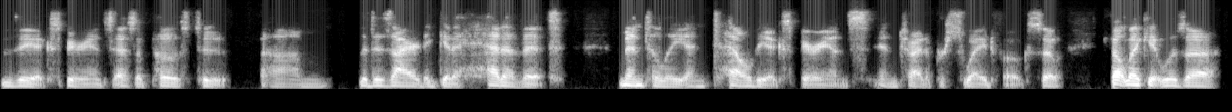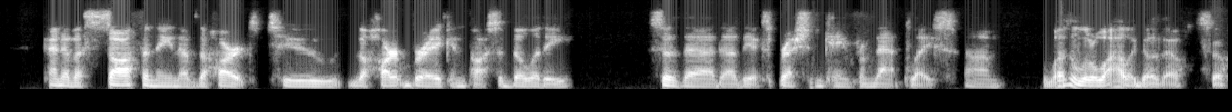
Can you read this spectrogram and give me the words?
the experience as opposed to um, the desire to get ahead of it mentally and tell the experience and try to persuade folks. So it felt like it was a kind of a softening of the heart to the heartbreak and possibility so that uh, the expression came from that place. Um, it was a little while ago though so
